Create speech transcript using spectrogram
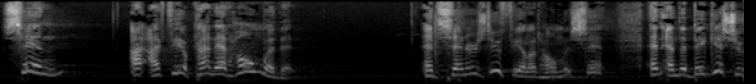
Sin, I, I feel kind of at home with it. And sinners do feel at home with sin. And, and the big issue,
